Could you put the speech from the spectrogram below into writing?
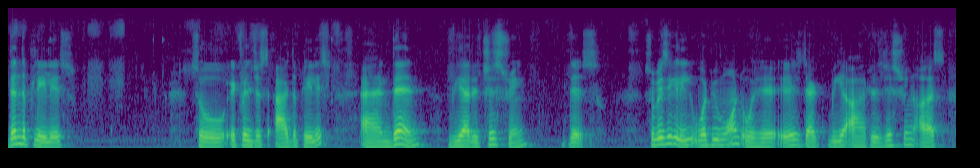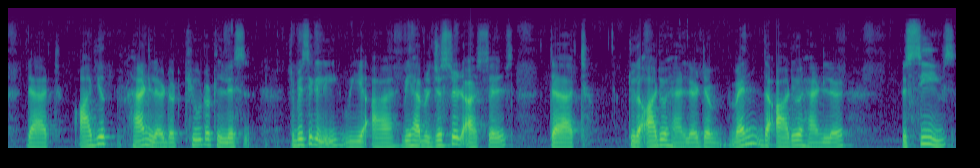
then the playlist so it will just add the playlist and then we are registering this. So basically what we want over here is that we are registering us that audio handler.queue.listen so basically we are we have registered ourselves that to the audio handler that when the audio handler receives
